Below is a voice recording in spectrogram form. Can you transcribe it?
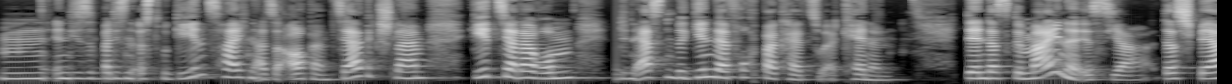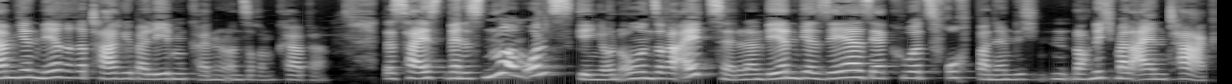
mh, mm, in diese, bei diesen Östrogenzeichen, also auch beim Zervixschleim, geht es ja darum, den ersten Beginn der Fruchtbarkeit zu erkennen. Denn das Gemeine ist ja, dass Spermien mehrere Tage überleben können in unserem Körper. Das heißt, wenn es nur um uns ginge und um unsere Eizelle, dann wären wir sehr, sehr kurz fruchtbar, nämlich noch nicht mal einen Tag,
